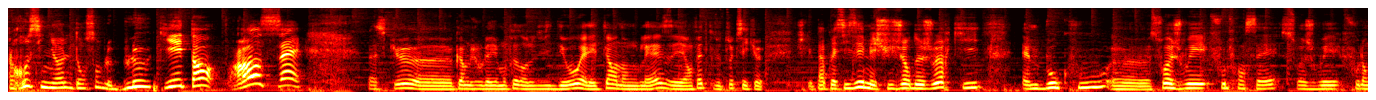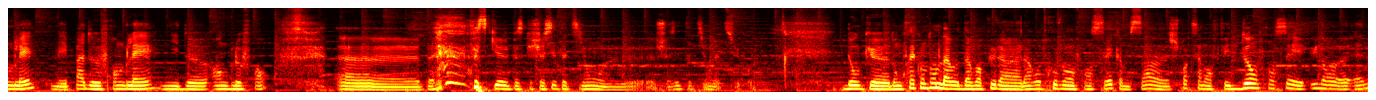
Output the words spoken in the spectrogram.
Rossignol d'ensemble bleu qui est en français parce que, euh, comme je vous l'avais montré dans d'autres vidéos, elle était en anglaise, et en fait, le truc, c'est que, je l'ai pas précisé, mais je suis genre de joueur qui aime beaucoup euh, soit jouer full français, soit jouer full anglais, mais pas de franglais, ni de anglo-franc, euh, parce, que, parce que je suis assez tatillon, là-dessus. Donc, donc très content d'avoir pu la, retrouver en français, comme ça, je crois que ça m'en fait deux en français et une en EN,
